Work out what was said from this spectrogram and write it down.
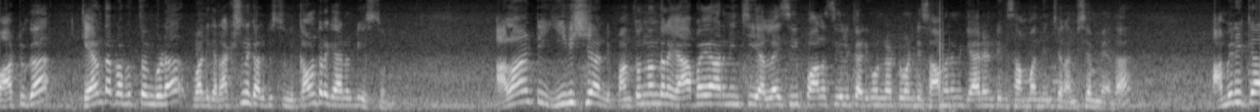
బాటుగా కేంద్ర ప్రభుత్వం కూడా వాటికి రక్షణ కల్పిస్తుంది కౌంటర్ గ్యారంటీ ఇస్తుంది. అలాంటి ఈ విషయాన్ని పంతొమ్మిది వందల యాభై ఆరు నుంచి ఎల్ఐసి పాలసీలు కలిగి ఉన్నటువంటి సావరన్ గ్యారంటీకి సంబంధించిన అంశం మీద అమెరికా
